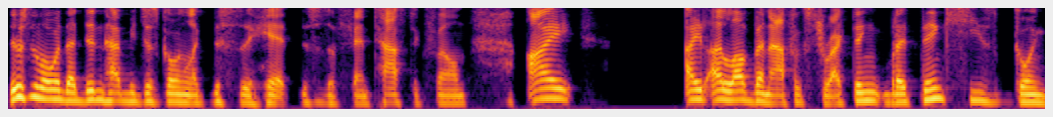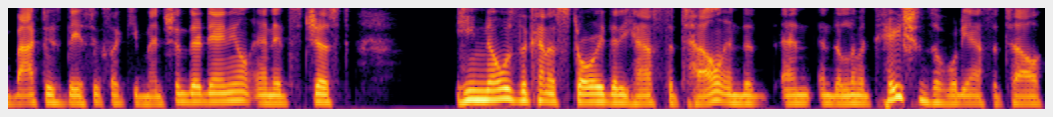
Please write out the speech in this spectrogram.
There isn't a moment that didn't have me just going like, this is a hit. This is a fantastic film. I I, I love Ben Affleck's directing, but I think he's going back to his basics, like you mentioned there, Daniel. And it's just he knows the kind of story that he has to tell and the and and the limitations of what he has to tell,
